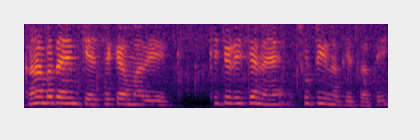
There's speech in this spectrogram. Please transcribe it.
ઘણા બધા એમ કહે છે કે અમારી ખીચડી છે ને છૂટી નથી થતી.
